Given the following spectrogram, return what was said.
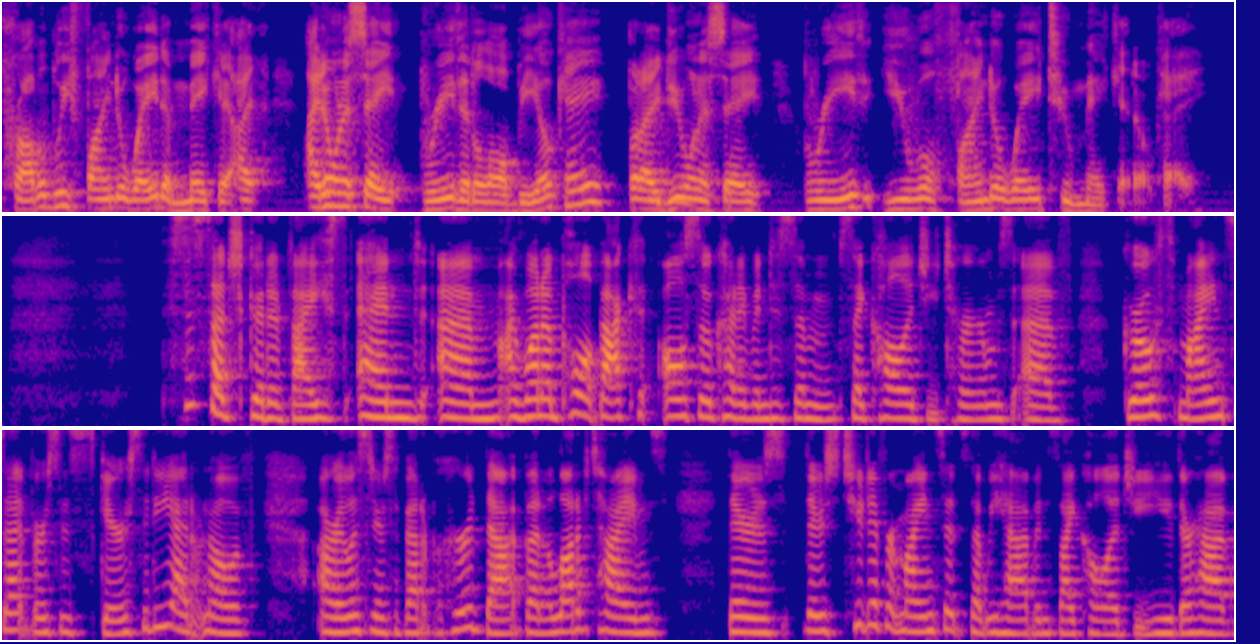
probably find a way to make it. I, I don't want to say breathe, it'll all be okay, but I do mm-hmm. want to say breathe, you will find a way to make it okay. This is such good advice. And um, I want to pull it back also kind of into some psychology terms of growth mindset versus scarcity. I don't know if our listeners have ever heard that, but a lot of times there's there's two different mindsets that we have in psychology. You either have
